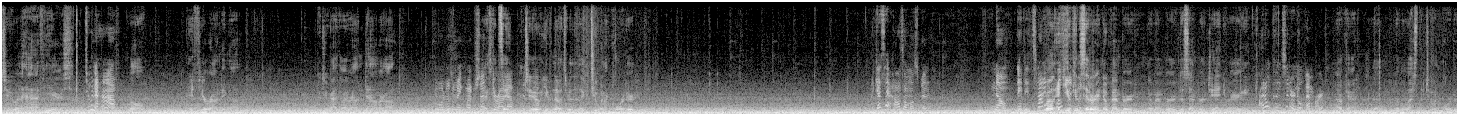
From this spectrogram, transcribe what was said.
Two and a half years. Two and a half. Well, if you're rounding up. two, even though it's really like two and a quarter. I guess it has almost been. No, it, it's not Well, if you to two and a consider it November, November, December, January. I don't consider November. Okay, then a little less than two and a quarter.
